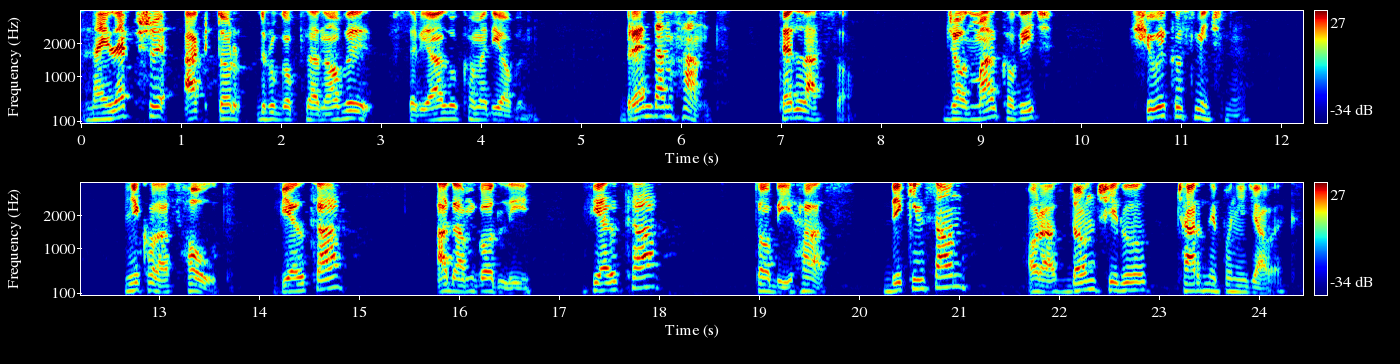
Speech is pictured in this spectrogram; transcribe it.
Najlepszy aktor drugoplanowy w serialu komediowym Brendan Hunt, Ted Lasso, John Malkovich, Siły kosmiczne, Nicholas Hoult, Wielka, Adam Godley, Wielka, Toby Huss, Dickinson oraz Don Cheadle, Czarny Poniedziałek.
